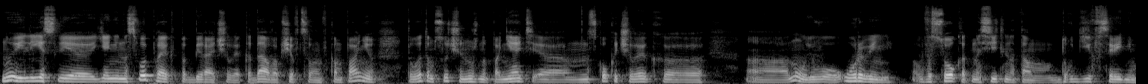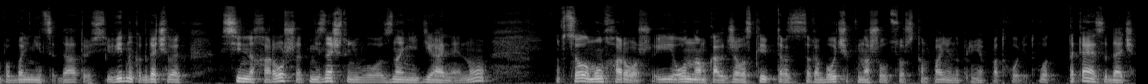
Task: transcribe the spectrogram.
Ну, или если я не на свой проект подбираю человека, да, вообще в целом в компанию, то в этом случае нужно понять, э, насколько человек э, э, ну, его уровень высок относительно там других в среднем по больнице, да, то есть видно, когда человек сильно хорош, это не значит, что у него знания идеальные, но в целом он хорош, и он нам как JavaScript разработчик в нашу аутсорс компанию, например, подходит. Вот такая задача.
